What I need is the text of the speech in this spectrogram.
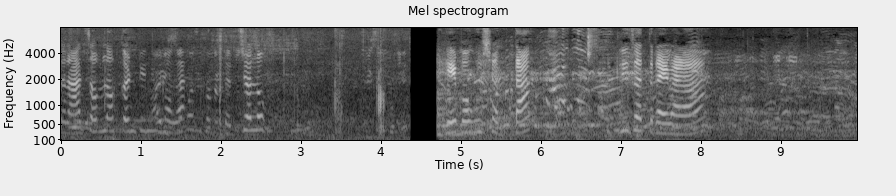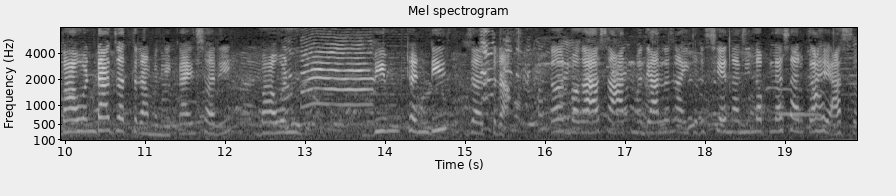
तर आजचा ब्लॉग कंटिन्यू बघा. तर चलो. हे बघू शकता कुठली जत्रा आहे बाळा. भावंडा जत्रा म्हणजे काय? सॉरी भावंड भीमथंडी जत्रा. तर बघा असं आतमध्ये आलं ना शेण शेणाने लपल्यासारखं आहे असं.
